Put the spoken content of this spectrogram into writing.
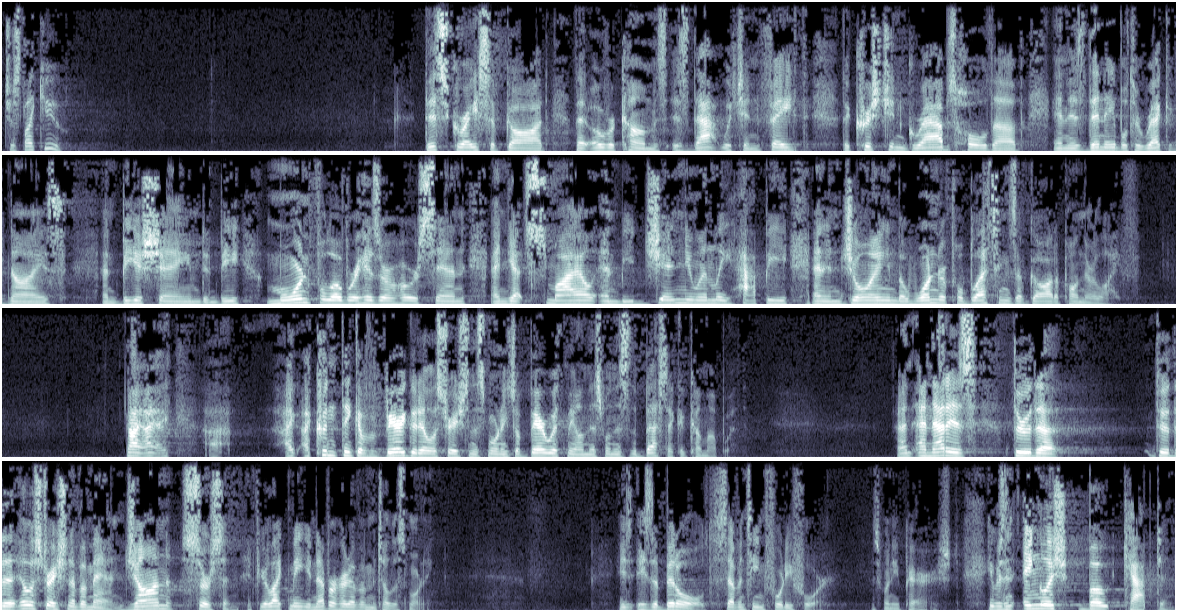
Just like you. This grace of God that overcomes is that which in faith the Christian grabs hold of and is then able to recognize and be ashamed and be mournful over his or her sin and yet smile and be genuinely happy and enjoying the wonderful blessings of God upon their life. I, I, I, I couldn't think of a very good illustration this morning, so bear with me on this one. This is the best I could come up with. And, and that is through the, to the illustration of a man, John Serson. If you're like me, you never heard of him until this morning. He's, he's a bit old, 1744 is when he perished. He was an English boat captain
